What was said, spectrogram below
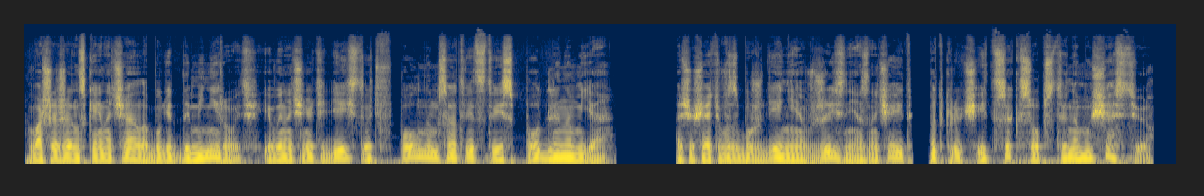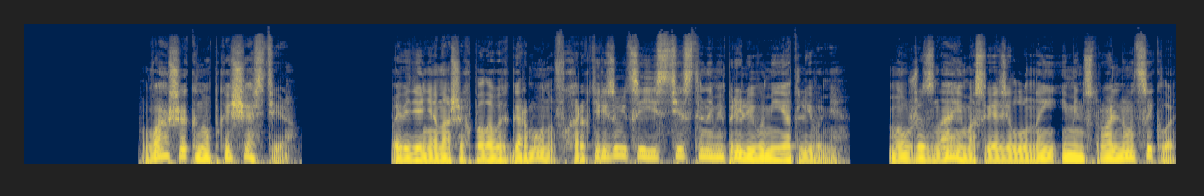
Ваше женское начало будет доминировать, и вы начнете действовать в полном соответствии с подлинным «я». Ощущать возбуждение в жизни означает подключиться к собственному счастью. Ваша кнопка счастья. Поведение наших половых гормонов характеризуется естественными приливами и отливами. Мы уже знаем о связи Луны и менструального цикла,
